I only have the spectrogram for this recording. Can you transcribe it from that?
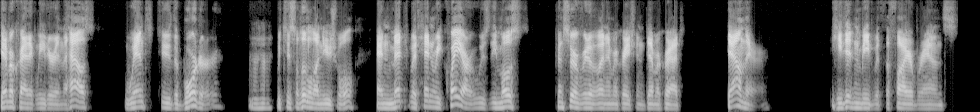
Democratic leader in the House, went to the border, Mhm. which is a little unusual, and met with Henry Cuellar, who is the most conservative on immigration Democrat down there. He didn't meet with the firebrands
